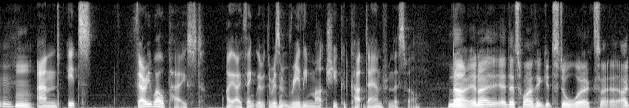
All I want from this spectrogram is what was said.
Hmm. and it's very well paced. I, I think there, there isn't really much you could cut down from this film. No, and I, that's why I think it still works. I,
